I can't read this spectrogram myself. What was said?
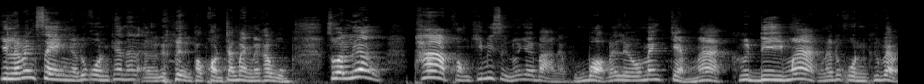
กินแล้วแม่งเซ็งอะทุกคนแค่นั้นแหละเออเรื่องป๊อปคอนช่างแม่งนะครับผม ส่วนเรื่อง ภาพของคิมิสึโนยายบะเนี่ยผมบอกได้เลยว่าแม่งแจ่มมาก คือดีมากนะทุกคนคือแบบ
